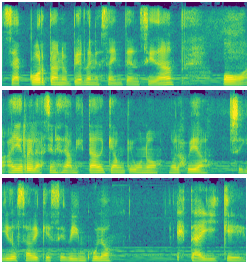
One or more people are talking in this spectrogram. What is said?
se acortan o pierden esa intensidad o hay relaciones de amistad que aunque uno no las vea seguido sabe que ese vínculo está ahí, que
